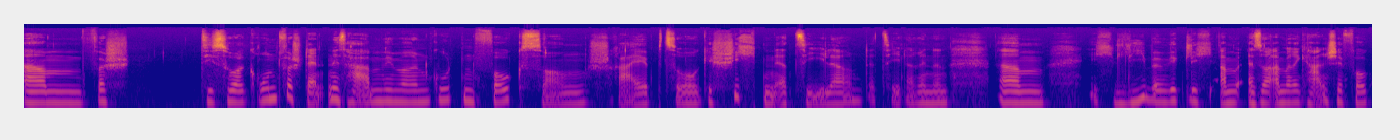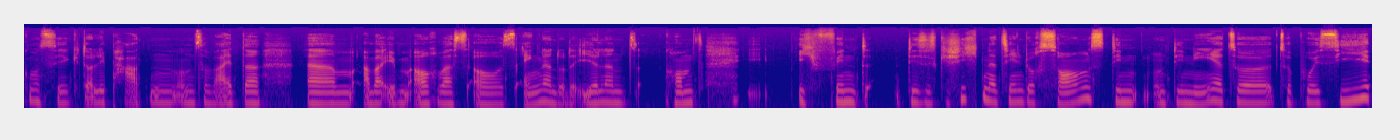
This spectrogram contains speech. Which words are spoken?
ähm, vers- die so ein Grundverständnis haben, wie man einen guten Folksong schreibt, so Geschichtenerzähler und Erzählerinnen. Ähm, ich liebe wirklich also amerikanische Folkmusik, Dolly Parton und so weiter, ähm, aber eben auch was aus England oder Irland kommt. Ich finde dieses Geschichtenerzählen durch Songs die, und die Nähe zur, zur Poesie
